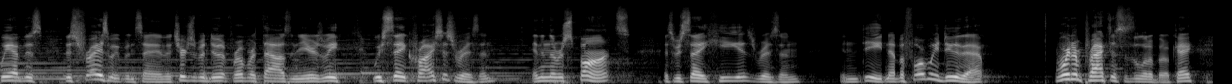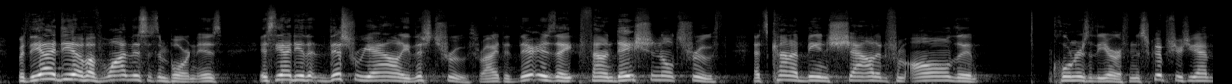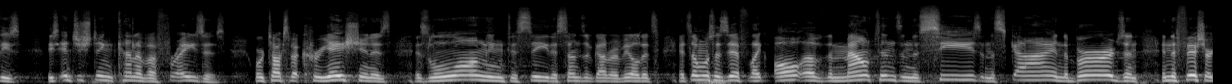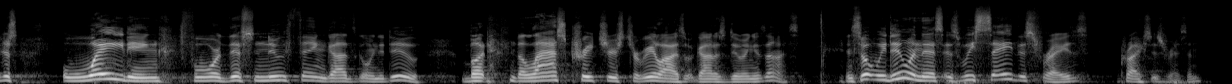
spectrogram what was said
we have this, this phrase we've been saying. The church has been doing it for over a thousand years. We, we say, Christ is risen. And then the response is we say, He is risen indeed. Now, before we do that, we're going to practice this a little bit, okay? But the idea of, of why this is important is it's the idea that this reality, this truth, right? That there is a foundational truth that's kind of being shouted from all the corners of the earth. In the scriptures, you have these, these interesting kind of uh, phrases where it talks about creation is, is longing to see the sons of God revealed. It's, it's almost as if like all of the mountains and the seas and the sky and the birds and, and the fish are just waiting for this new thing God's going to do. But the last creatures to realize what God is doing is us. And so what we do in this is we say this phrase, Christ is risen.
